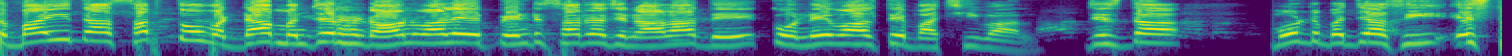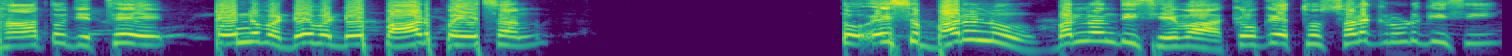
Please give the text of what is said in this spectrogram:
ਤਬਾਈ ਦਾ ਸਭ ਤੋਂ ਵੱਡਾ ਮੰਜ਼ਰ ਹੰਡਾਉਣ ਵਾਲੇ ਪਿੰਡ ਸਨ ਅਜਨਾਲਾ ਦੇ ਕੋਨੇਵਾਲ ਤੇ ਬਾਛੀਵਾਲ, ਜਿਸ ਦਾ ਮੁੱਢ ਵੱਜਾ ਸੀ ਇਸ ਥਾਂ ਤੋਂ ਜਿੱਥੇ ਤਿੰਨ ਵੱਡੇ ਵੱਡੇ ਪਾੜ ਪਏ ਸਨ। ਤੋ ਇਸ ਬੰਨ ਨੂੰ ਬੰਨਣ ਦੀ ਸੇਵਾ, ਕਿਉਂਕਿ ਇੱਥੋਂ ਸੜਕ ਰੁੜ ਗਈ ਸੀ।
